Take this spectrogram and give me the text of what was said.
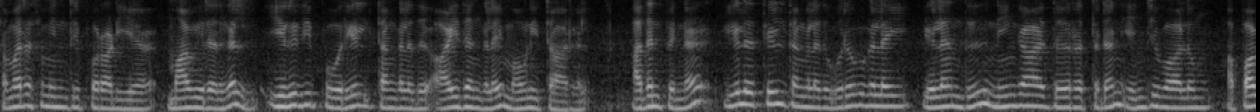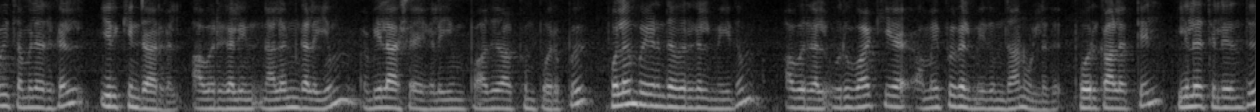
சமரசமின்றி போராடிய மாவீரர்கள் இறுதிப் போரில் தங்களது ஆயுதங்களை மௌனித்தார்கள். அதன் பின்னர் ஈழத்தில் தங்களது உறவுகளை இழந்து நீங்காதூரத்துடன் எஞ்சி வாழும் அப்பாவி தமிழர்கள் இருக்கின்றார்கள். அவர்களின் நலன்களையும் அபிலாஷைகளையும் பாதுகாக்கும் பொறுப்பு புலம்பெயர்ந்தவர்கள் மீதும் அவர்கள் உருவாக்கிய அமைப்புகள் மீதும் தான் உள்ளது. போர்க்காலத்தில் ஈழத்திலிருந்து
